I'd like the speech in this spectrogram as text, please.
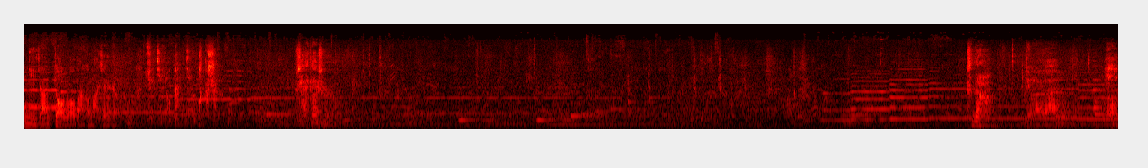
你家赵老板和马先生最近要干件大事。啥大事啊？真的？定好了。好，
